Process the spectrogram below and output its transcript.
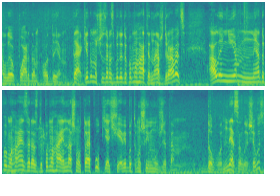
Леопардом 1. Так, я думаю, що зараз буде допомагати наш дравець, але ні, не допомагає. Зараз допомагає нашому тайпу 5 Хеві, бо тому що йому вже там довго не залишилось.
